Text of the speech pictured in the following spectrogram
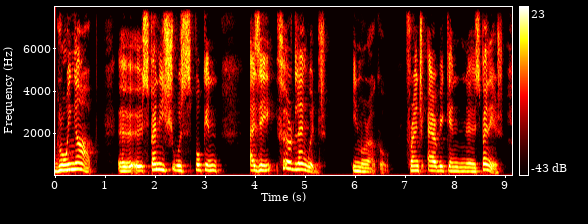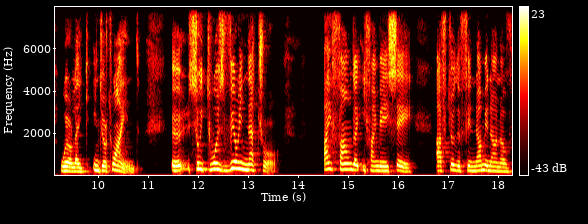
growing up. Uh, Spanish was spoken as a third language in Morocco. French, Arabic, and uh, Spanish were like intertwined. Uh, so it was very natural. I found that, if I may say, after the phenomenon of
